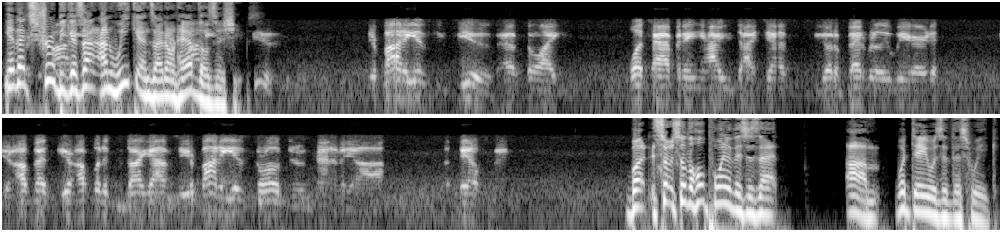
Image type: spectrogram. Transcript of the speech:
Yeah, that's true because on, on weekends I don't have those issues. Confused. Your body is confused as to like what's happening, how you digest. You go to bed really weird. You're up at, you're up when it's dark out, so your body is going through kind of a uh, a tailspin. But so so the whole point of this is that um what day was it this week?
